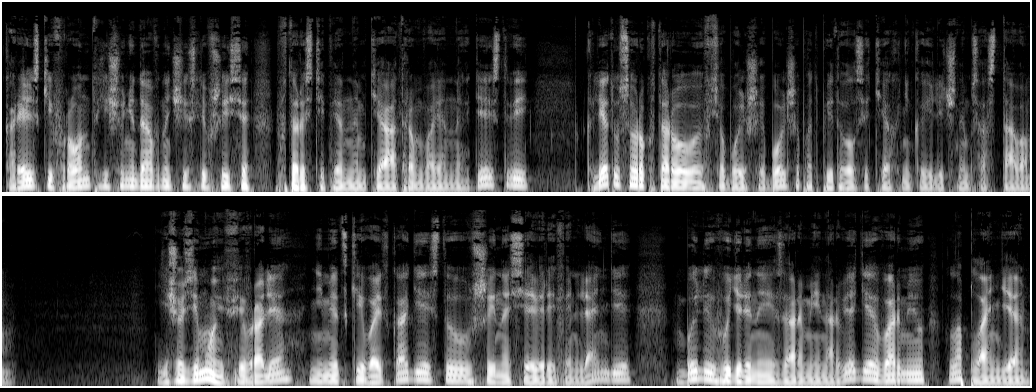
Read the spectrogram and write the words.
Карельский фронт, еще недавно числившийся второстепенным театром военных действий, к лету 42-го все больше и больше подпитывался техникой и личным составом. Еще зимой, в феврале, немецкие войска, действовавшие на севере Финляндии, были выделены из армии Норвегии в армию Лапландия.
